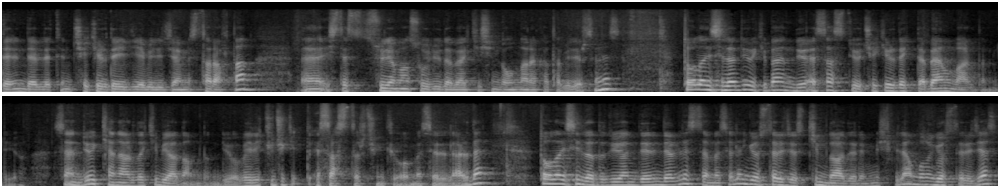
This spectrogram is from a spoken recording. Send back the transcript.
derin devletin çekirdeği diyebileceğimiz taraftan. E, işte Süleyman Soylu'yu da belki şimdi onlara katabilirsiniz. Dolayısıyla diyor ki ben diyor esas diyor çekirdekte ben vardım diyor. Sen diyor kenardaki bir adamdın diyor. Veli Küçük esastır çünkü o meselelerde. Dolayısıyla da diyor yani derin devletse mesele göstereceğiz. Kim daha derinmiş filan bunu göstereceğiz.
